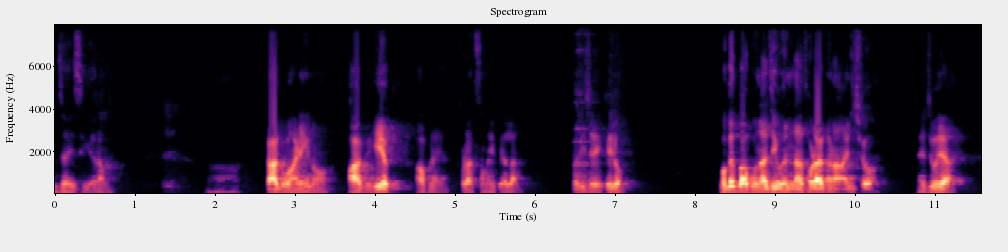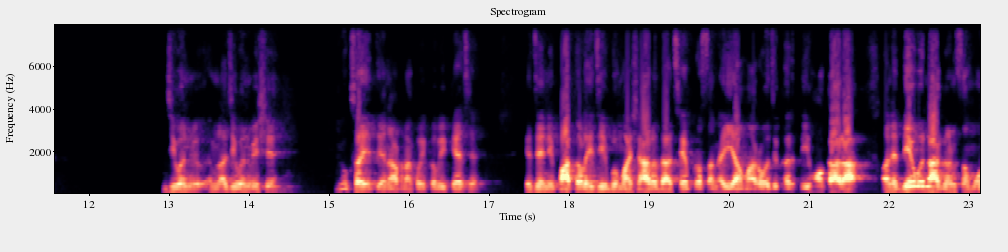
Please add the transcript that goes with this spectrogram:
જય શ્રી રામ. કાગવાણીનો ભાગ એક આપણે થોડાક સમય પહેલા પરિચય કર્યો. ભગત બાપુના જીવનના થોડા ઘણા અંશો મેં જોયા. જીવન એમના જીવન વિશે લોક સાહિત્યના આપણા કોઈ કવિ કહે છે કે જેની પાતળી જીભમાં શારદા છે પ્રસન્ન, હૈયામાં રોજ કરતી હોંકારા અને દેવના ગણસમો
